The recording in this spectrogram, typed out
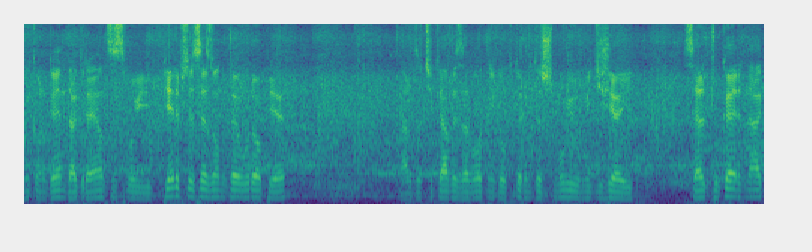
Nikon Genda grający swój pierwszy sezon w Europie. Bardzo ciekawy zawodnik, o którym też mówił mi dzisiaj Selczuk Ernak.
